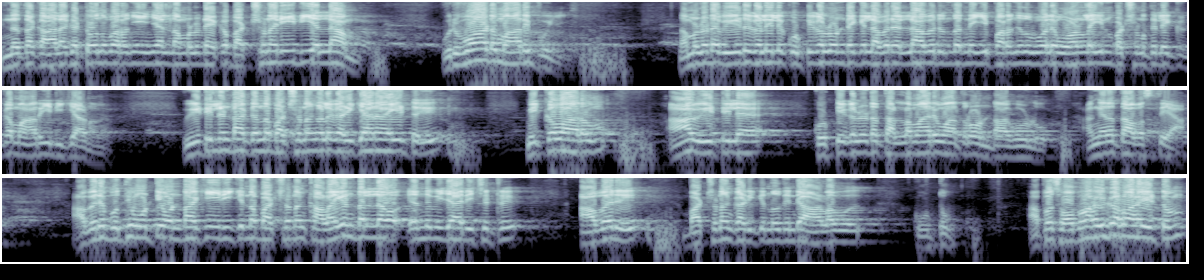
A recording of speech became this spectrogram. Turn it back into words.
ഇന്നത്തെ കാലഘട്ടം എന്ന് പറഞ്ഞു കഴിഞ്ഞാൽ നമ്മളുടെയൊക്കെ ഭക്ഷണ രീതിയെല്ലാം ഒരുപാട് മാറിപ്പോയി. നമ്മളുടെ വീടുകളിൽ കുട്ടികളുണ്ടെങ്കിൽ അവരെല്ലാവരും തന്നെ ഈ പറഞ്ഞതുപോലെ ഓൺലൈൻ ഭക്ഷണത്തിലേക്കൊക്കെ മാറിയിരിക്കുകയാണ്. വീട്ടിലുണ്ടാക്കുന്ന ഭക്ഷണങ്ങൾ കഴിക്കാനായിട്ട് മിക്കവാറും ആ വീട്ടിലെ കുട്ടികളുടെ തള്ളമാർ മാത്രമേ ഉണ്ടാകുള്ളൂ അങ്ങനത്തെ അവസ്ഥയാണ് അവർ ബുദ്ധിമുട്ടി ഉണ്ടാക്കിയിരിക്കുന്ന ഭക്ഷണം കളയണ്ടല്ലോ എന്ന് വിചാരിച്ചിട്ട് അവർ ഭക്ഷണം കഴിക്കുന്നതിന്റെ അളവ് കൂട്ടും. അപ്പൊ സ്വാഭാവികമായിട്ടും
